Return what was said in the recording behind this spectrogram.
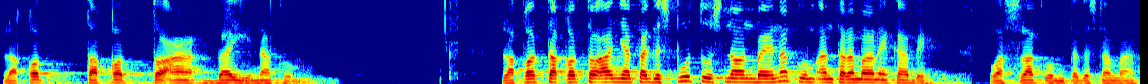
Laqad taqatta'a bainakum. Lakot takot to'anya tages putus naon bainakum antara marane kabeh. Waslakum teges nama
